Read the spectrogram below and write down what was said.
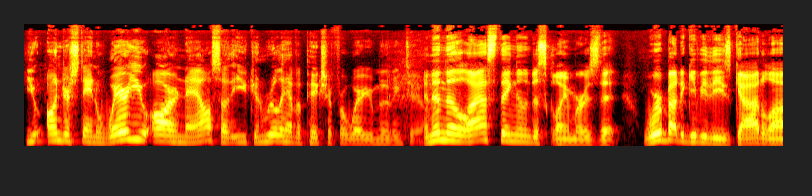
you understand where you are now so that you can really have a picture for where you're moving to. And then the last thing in the disclaimer is that we're about to give you these guidelines.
